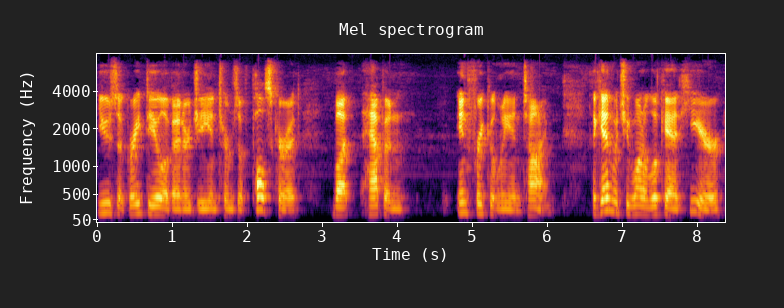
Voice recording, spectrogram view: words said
use a great deal of energy in terms of pulse current, but happen infrequently in time. Again, what you'd want to look at here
